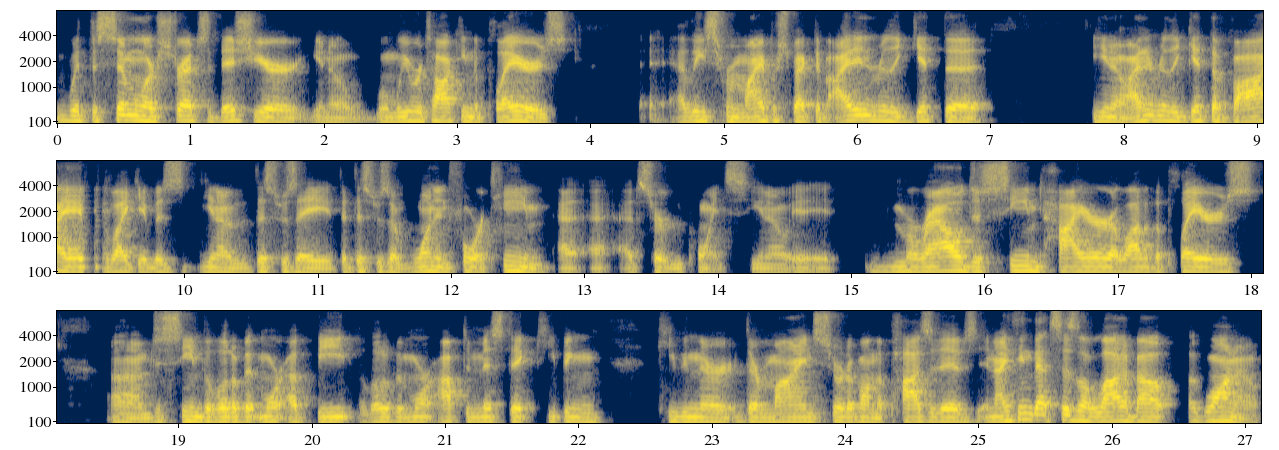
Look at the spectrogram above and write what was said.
with the similar stretch this year, you know, when we were talking to players, at least from my perspective, I didn't really get the, you know, I didn't really get the vibe like it was, you know, this was a that this was a one in four team at, at, at certain points. You know, it, it, morale just seemed higher. A lot of the players um, just seemed a little bit more upbeat, a little bit more optimistic, keeping keeping their their minds sort of on the positives. And I think that says a lot about Aguano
